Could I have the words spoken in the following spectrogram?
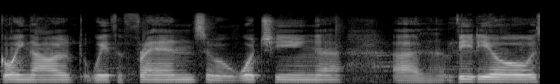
going out with friends, watching uh, uh, videos,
